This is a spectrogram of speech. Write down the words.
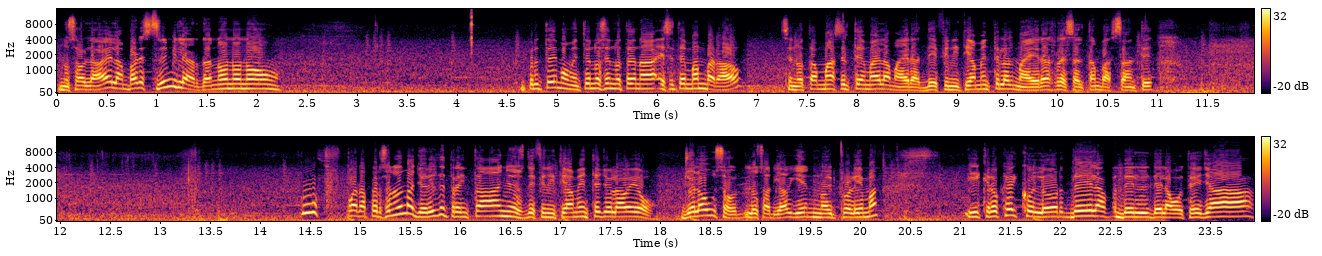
Nos hablaba del ámbar stream y la verdad no, no, no. Pero de momento no se nota nada ese tema ambarado, se nota más el tema de la madera. Definitivamente las maderas resaltan bastante. Uf, para personas mayores de 30 años definitivamente yo la veo. Yo la uso, lo haría bien, no hay problema. Y creo que el color de la, de, la botella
